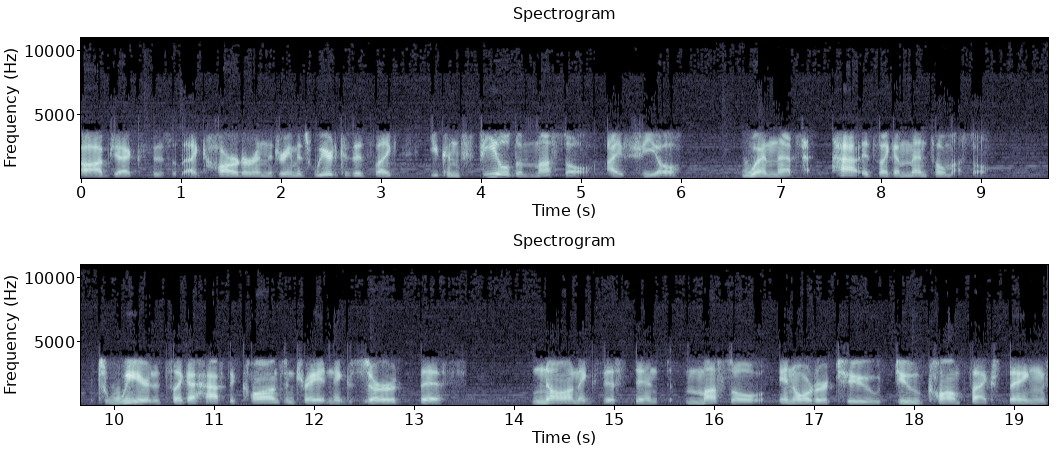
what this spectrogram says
objects is like harder in the dream. It's weird because it's like you can feel the muscle. I feel when that's ha- it's like a mental muscle. It's weird. It's like I have to concentrate and exert this non-existent muscle in order to do complex things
